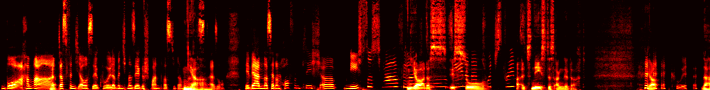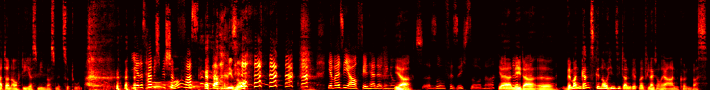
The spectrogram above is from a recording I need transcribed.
Boah, Hammer. Ja. Das finde ich auch sehr cool. Da bin ich mal sehr gespannt, was du da machst. Ja. Also, wir werden das ja dann hoffentlich äh, nächstes Jahr vielleicht Ja, das so ist so. Als nächstes angedacht. Ja, Cool. da hat dann auch die Jasmin was mit zu tun. Ja, das habe ich mir schon Oh. fast gedacht. Wieso? Ja, weil sie ja auch viel Herr der Ringe Ja. macht. So für sich so, ne? Ja, nee, da, äh, wenn man ganz genau hinsieht, dann wird man vielleicht auch erahnen können, was.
